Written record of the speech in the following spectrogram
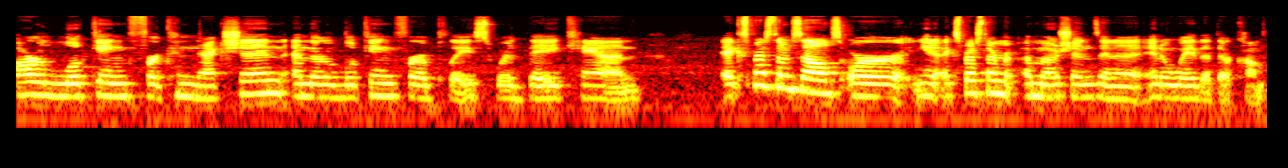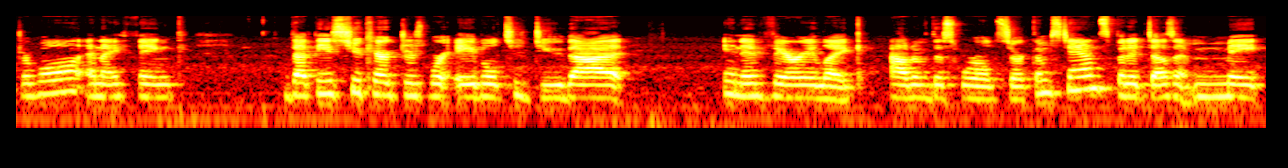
are looking for connection and they're looking for a place where they can express themselves or you know express their emotions in a in a way that they're comfortable and i think that these two characters were able to do that in a very like out of this world circumstance but it doesn't make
